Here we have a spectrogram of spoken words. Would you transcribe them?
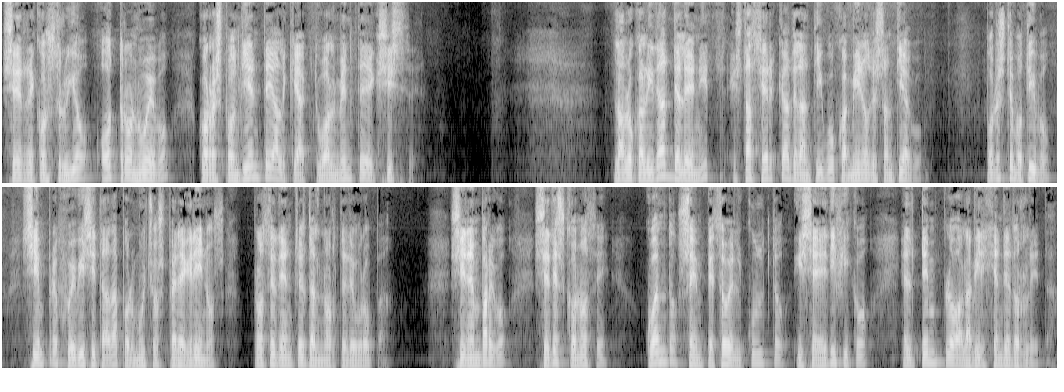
se reconstruyó otro nuevo correspondiente al que actualmente existe. La localidad de Lenit está cerca del antiguo Camino de Santiago. Por este motivo, siempre fue visitada por muchos peregrinos procedentes del norte de Europa. Sin embargo, se desconoce cuándo se empezó el culto y se edificó el templo a la Virgen de Dorleta.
